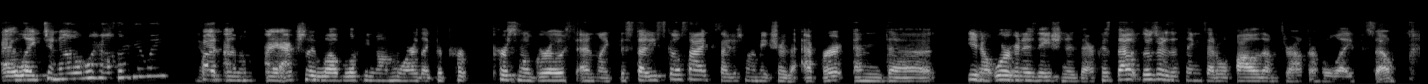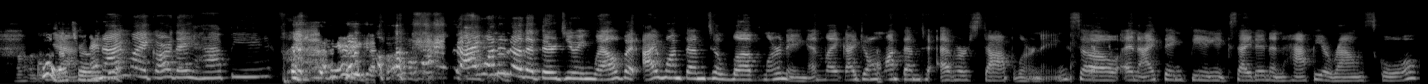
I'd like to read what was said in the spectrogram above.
i like to know how they're doing but um, I actually love looking on more like the per- personal growth and like the study skill side because I just want to make sure the effort and the you know organization is there because that those are the things that will follow them throughout their whole life so uh-huh. cool yeah. really and cool. i'm like are they happy there you go. i want to know that they're doing well but i want them to love learning and like i don't want them to ever stop learning so and i think being excited and happy around school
